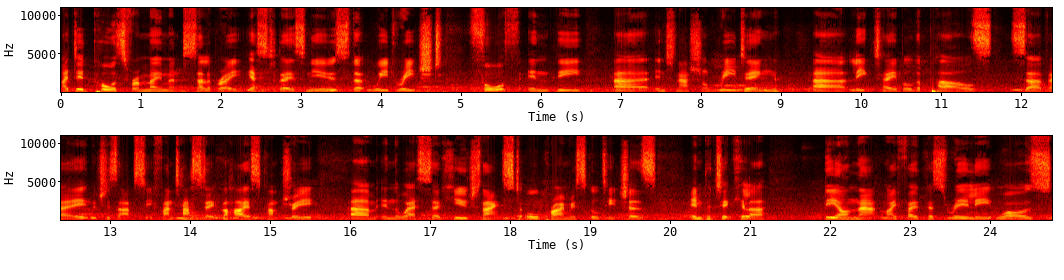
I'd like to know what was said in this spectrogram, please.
I did pause for a moment to celebrate yesterday's news that we'd reached fourth in the uh, International Reading uh, League table, the PIRLS survey, which is absolutely fantastic, the highest country um, in the West. So, huge thanks to all primary school teachers in particular. Beyond that, my focus really was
